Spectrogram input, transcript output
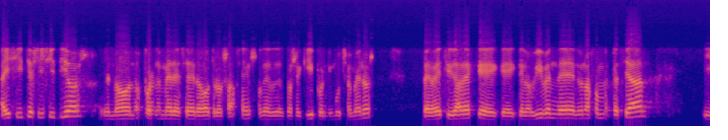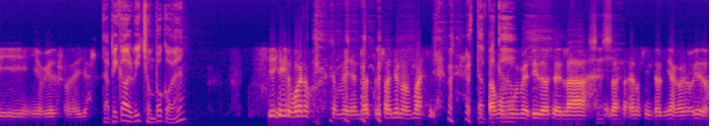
hay sitios y sitios, no, no es por merecer otros ascensos de, otros equipos, ni mucho menos, pero hay ciudades que, que, lo viven de, de, una forma especial y, y Oviedo es una de ellas. Te ha picado el bicho un poco, ¿eh? Sí, bueno, que me han dado tres años normal. Estamos muy metidos en la, sintonía con el oído.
